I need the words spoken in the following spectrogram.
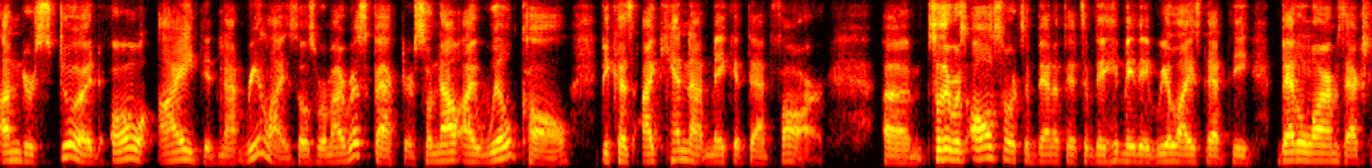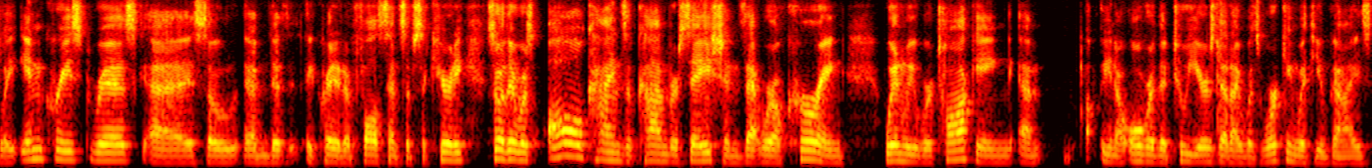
understood oh i did not realize those were my risk factors so now i will call because i cannot make it that far um, so there was all sorts of benefits. They made they realized that the bed alarms actually increased risk, uh, so um, the, it created a false sense of security. So there was all kinds of conversations that were occurring when we were talking um, you know, over the two years that I was working with you guys,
